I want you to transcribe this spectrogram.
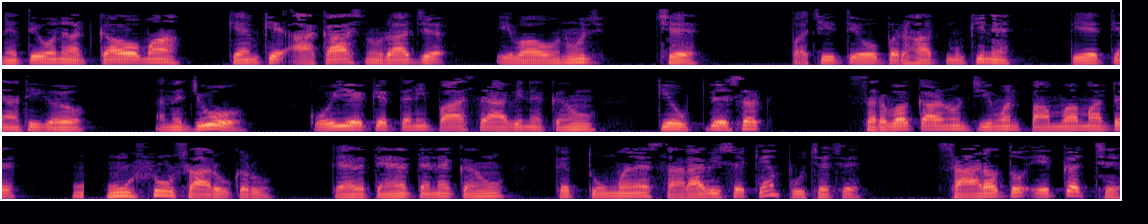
ને તેઓને અટકાવોમાં, કેમ કે આકાશનું રાજ્ય એવાઓનું જ છે. પછી તેઓ પર હાથ મૂકીને તે ત્યાંથી ગયો. અને જુઓ, કોઈએ કે તેની પાસે આવીને કહ્યું કે, ઉપદેશક, સર્વકાળનું જીવન પામવા માટે હું શું સારું કરું? ત્યારે તેણે તેને કહ્યું કે, તું મને સારા વિશે કેમ પૂછે છે? સારો તો એક જ છે,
